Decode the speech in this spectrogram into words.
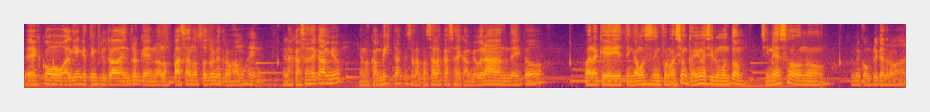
Es como alguien que está infiltrado adentro que nos los pasa a nosotros que trabajamos en, en las casas de cambio, en los cambistas, que se la pasa a las casas de cambio grandes y todo, para que tengamos esa información, que a mí me sirve un montón. Sin eso no se me complica trabajar.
